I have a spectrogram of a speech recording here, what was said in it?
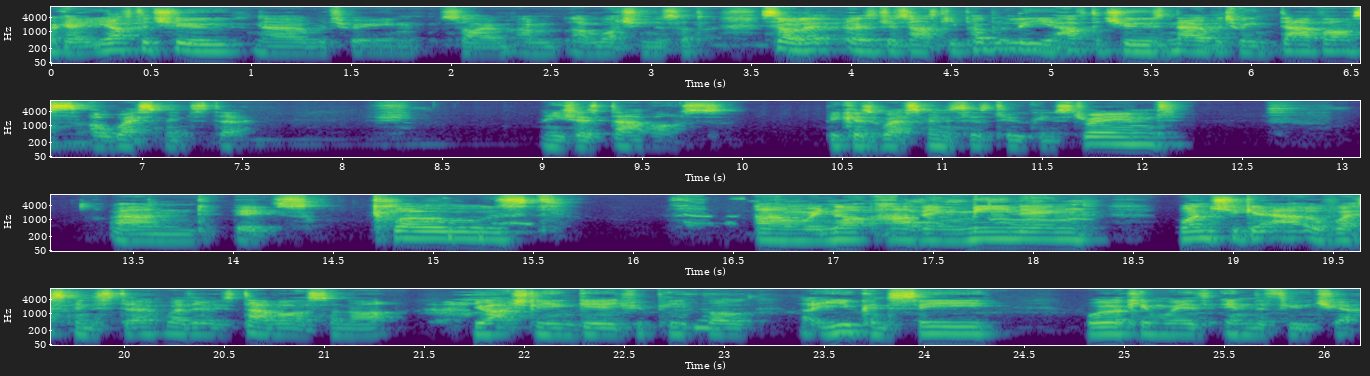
Okay, you have to choose now between. Sorry, I'm, I'm, I'm watching this. So let, us just ask you publicly. You have to choose now between Davos or Westminster. And he says Davos because Westminster's too constrained, and it's closed, and we're not having meaning. Once you get out of Westminster, whether it's Davos or not, you actually engage with people that you can see working with in the future.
